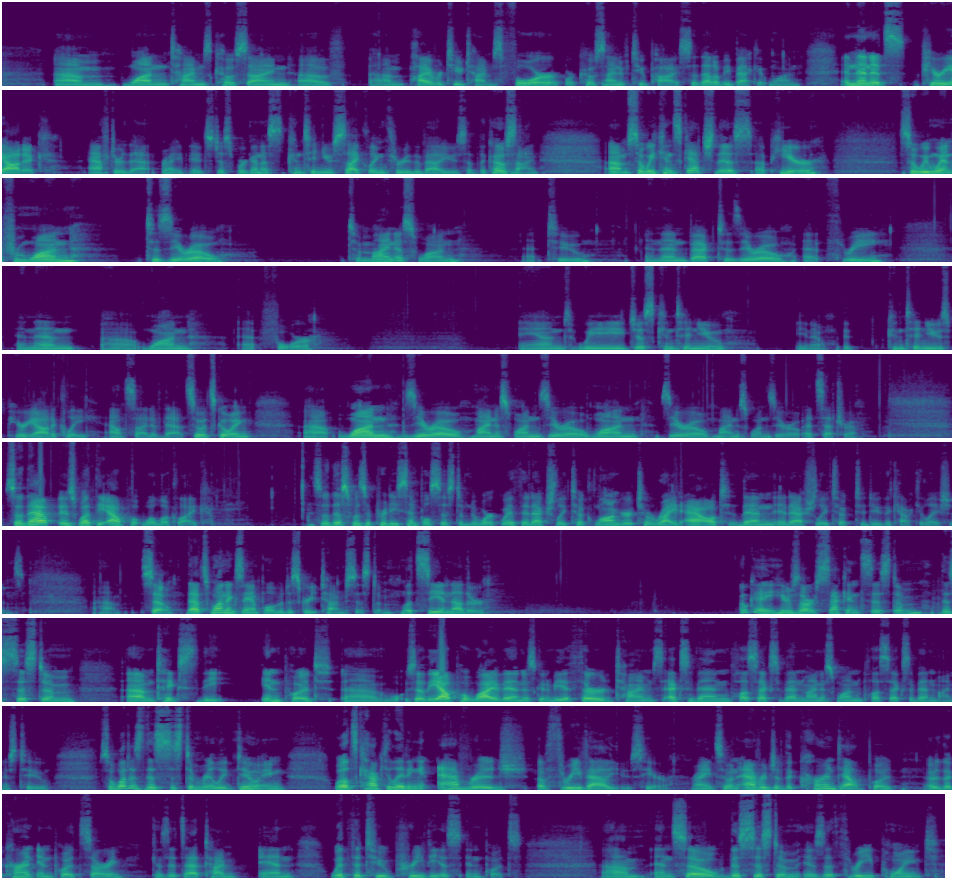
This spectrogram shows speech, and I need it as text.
um, 1 times cosine of um, pi over 2 times 4, or cosine of 2 pi, so that'll be back at 1. And then it's periodic after that, right? It's just we're going to continue cycling through the values of the cosine. Um, so we can sketch this up here. So we went from 1 to 0 to minus 1 at 2, and then back to 0 at 3, and then uh, 1 at 4. And we just continue, you know, it continues periodically outside of that. So it's going uh, 1, 0, minus 1, 0, 1, 0, minus 1, 0, etc. So that is what the output will look like. So this was a pretty simple system to work with. It actually took longer to write out than it actually took to do the calculations. Um, so that's one example of a discrete time system. Let's see another. Okay, here's our second system. This system um, takes the input, uh, so the output y of n is going to be a third times x of n plus x of n minus 1 plus x of n minus 2. So what is this system really doing? Well, it's calculating an average of three values here, right? So an average of the current output, or the current input, sorry, because it's at time n, with the two previous inputs. Um, and so this system is a three point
